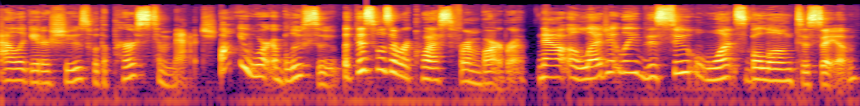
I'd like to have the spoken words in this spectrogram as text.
alligator shoes with a purse to match. Bobby wore a blue suit, but this was a request from Barbara. Now, allegedly, this suit once belonged to Sam.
